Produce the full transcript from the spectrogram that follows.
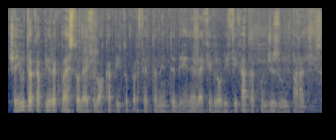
ci aiuta a capire questo, lei che lo ha capito perfettamente bene, lei che è glorificata con Gesù in paradiso.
